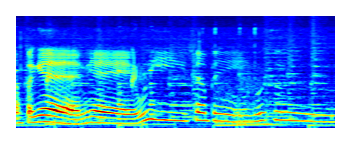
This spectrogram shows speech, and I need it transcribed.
jump again. Yay! Wee! Jumping! Woohoo!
